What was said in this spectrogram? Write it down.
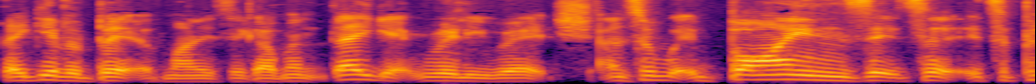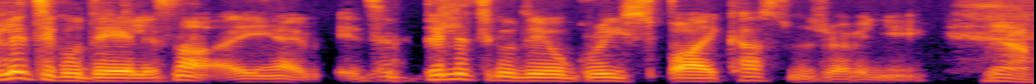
they give a bit of money to government, they get really rich, and so it binds. It's a it's a political deal. It's not you know it's a political deal greased by customs revenue. Yeah.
